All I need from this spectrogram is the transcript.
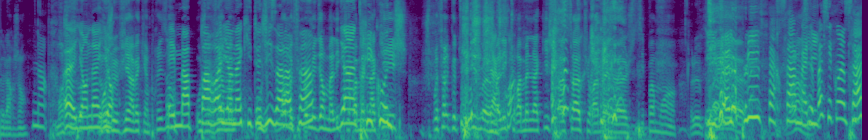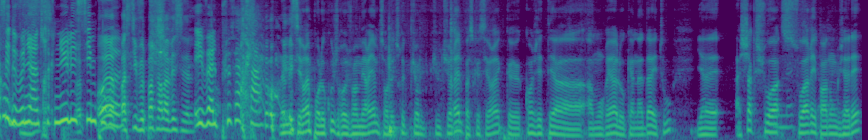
de l'argent. Non. Moi, Euh, je, il y en a- moi, il y en- je viens avec un présent. Et ma parole, il y en a qui te je- disent à non, la fin, me dire, Malik, il y a tu un ramènes la tricot. quiche. Je préfère que tu me dises, euh, Malik, tu ramènes la quiche. À ça, tu ramènes, euh, je sais pas moi, le Ils poulet, veulent euh, plus faire ça, voilà. Je sais Malik. pas c'est quoi un Ça, c'est devenu un truc nullissime pour Ouais, eux. parce qu'ils veulent pas faire la vaisselle. Ils veulent plus faire ça. Non mais c'est vrai pour le coup je rejoins Myriam sur le truc cul- culturel parce que c'est vrai que quand j'étais à, à Montréal au Canada et tout, il y a à chaque choi- soirée pardon que j'allais,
